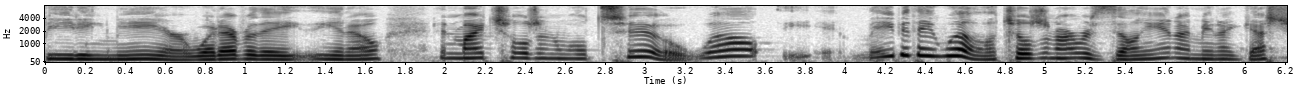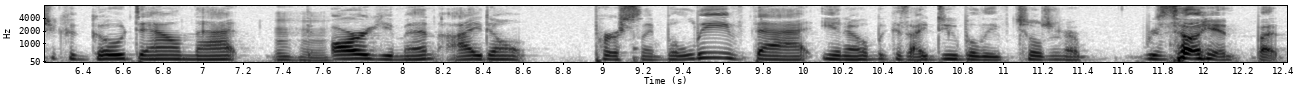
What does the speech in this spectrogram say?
beating me or whatever they you know and my children will too. Well maybe they will. Children are resilient. I mean i guess you could go down that mm-hmm. argument. I don't personally believe that you know because i do believe children are resilient but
